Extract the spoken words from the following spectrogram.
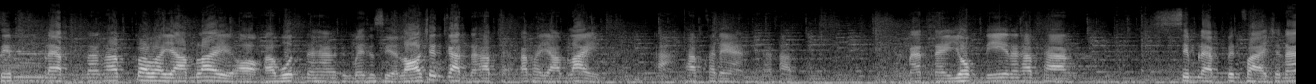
ซิมแลบ นะครับ ก็พยายามไล่ออกอาวุธนะฮะถึงแม้จะเสียล้อเช่นกันนะครับ แต่ก็พยายามไล่ทำคะแนนนะครับดังนั้นในยกนี้นะครับทางซิมแลบเป็นฝ่ายชนะ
